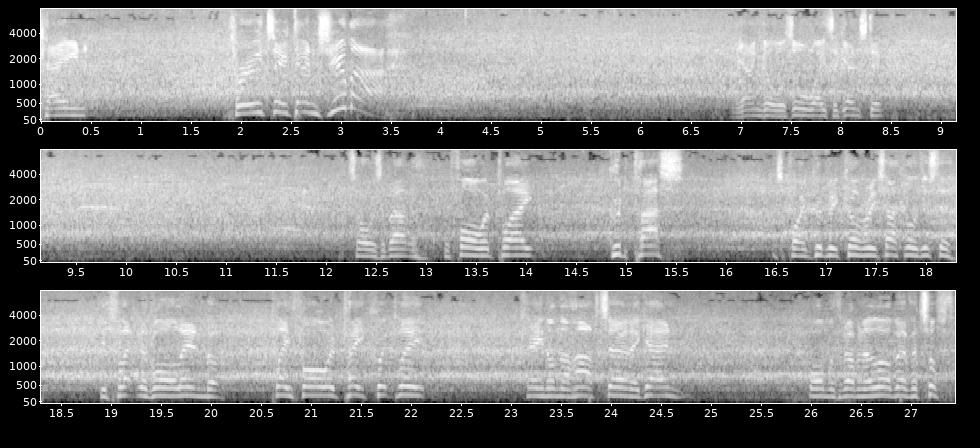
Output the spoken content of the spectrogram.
Kane through to Danjuma. The angle was always against him. It's always about the forward play. Good pass. This point, good recovery tackle just to deflect the ball in, but play forward, pay quickly. Kane on the half turn again. Bournemouth are having a little bit of a tough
